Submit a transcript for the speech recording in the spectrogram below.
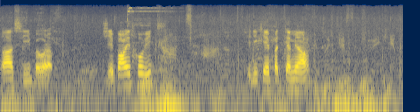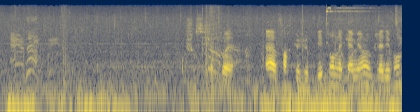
Ah si, bah voilà. J'ai parlé trop vite. J'ai dit qu'il n'y avait pas de caméra. Je sais faire quoi Ah, il va falloir que je détourne la caméra ou que je la débranche.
